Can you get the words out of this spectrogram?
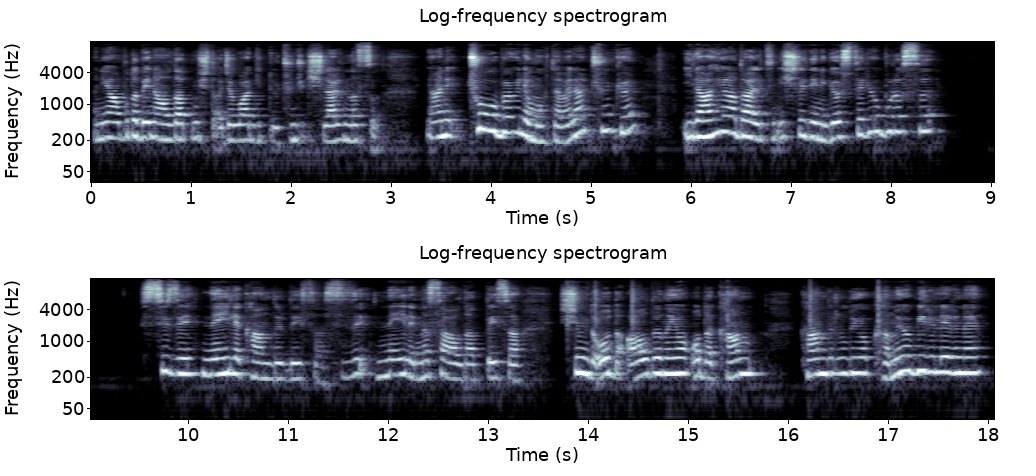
Hani ya bu da beni aldatmıştı. Acaba gitti üçüncü kişilerle nasıl? Yani çoğu böyle muhtemelen. Çünkü ilahi adaletin işlediğini gösteriyor burası. Sizi neyle kandırdıysa, sizi neyle nasıl aldattıysa şimdi o da aldanıyor, o da kan kandırılıyor, kanıyor birilerine.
